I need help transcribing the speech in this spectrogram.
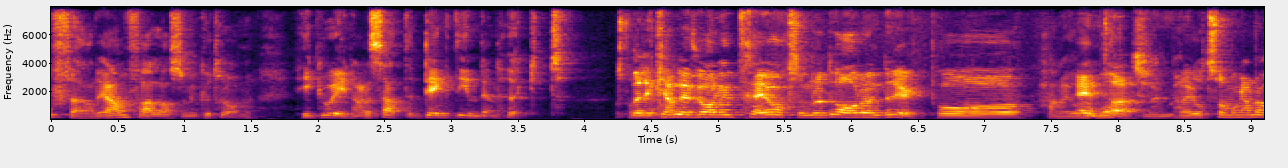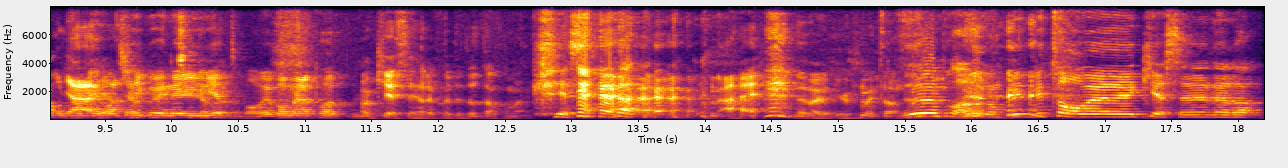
ofärdig anfallare som i Cotrone. Higuin hade satt, dängt in den högt. Men det kan bli varning tre också om du drar den direkt på... Han har gjort, en touch. men han har gjort så många mål. Ja, alltså att Higuain är ju tycker- jättebra. Jag bara menar på att... Och Kessie hade skjutit utanför mig. Kiss. Nej, det var ju dumt. Är en bra övergång. Vi, vi tar eh, Kiss, den där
